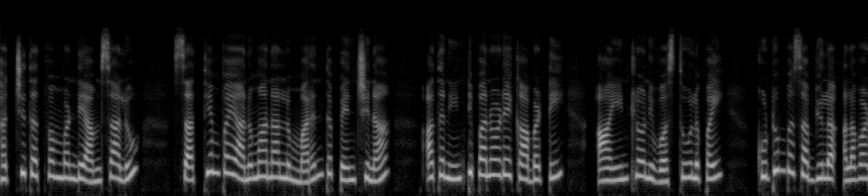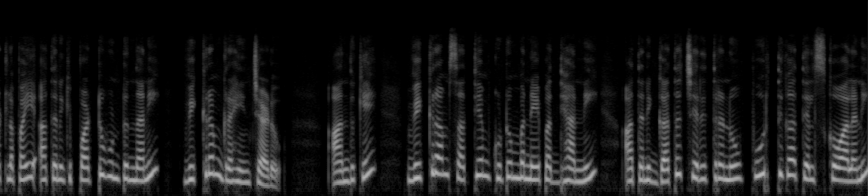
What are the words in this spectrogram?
ఖచ్చితత్వం వంటి అంశాలు సత్యంపై అనుమానాలను మరింత పెంచినా అతని ఇంటి పనోడే కాబట్టి ఆ ఇంట్లోని వస్తువులపై కుటుంబ సభ్యుల అలవాట్లపై అతనికి పట్టు ఉంటుందని విక్రమ్ గ్రహించాడు. అందుకే విక్రమ్ సత్యం కుటుంబ నేపథ్యాన్ని అతని గత చరిత్రను పూర్తిగా తెలుసుకోవాలని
